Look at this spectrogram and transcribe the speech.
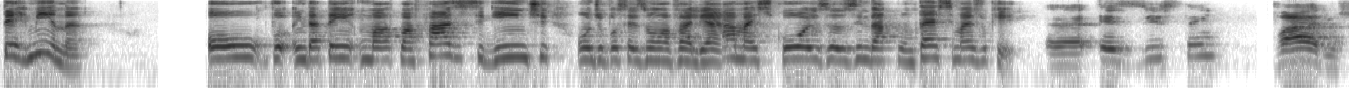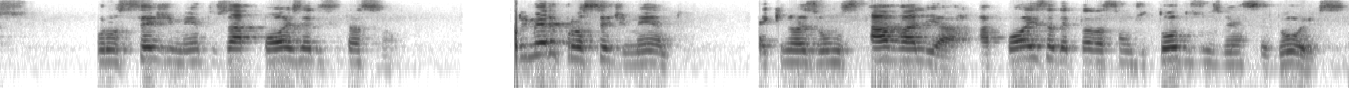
termina? Ou ainda tem uma, uma, fase seguinte onde vocês vão avaliar mais coisas? Ainda acontece mais o quê? É, existem vários procedimentos após a licitação. O primeiro procedimento é que nós vamos avaliar, após a declaração de todos os vencedores,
